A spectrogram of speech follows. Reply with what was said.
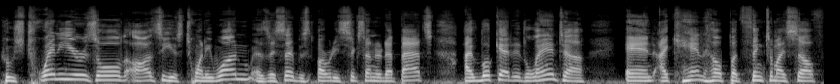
who's 20 years old. Ozzie is 21. As I said, was already 600 at bats. I look at Atlanta, and I can't help but think to myself,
